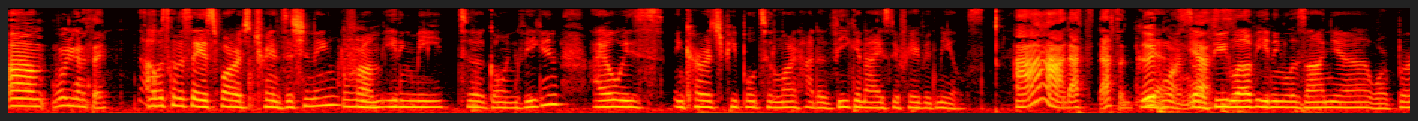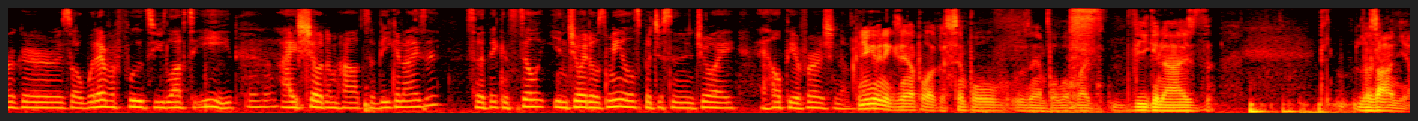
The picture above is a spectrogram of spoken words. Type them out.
Um, what were you gonna say? I was going to say, as far as transitioning Mhm. from eating meat to going vegan, I always encourage people to learn how to veganize their favorite meals. Ah, that's that's a good one. So yes. if you love eating lasagna or burgers or whatever foods you love to eat, Mhm. I show them how to veganize it so they can still enjoy those meals, but just enjoy a healthier version of it. Can you give an example, like a simple example of like veganized lasagna?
